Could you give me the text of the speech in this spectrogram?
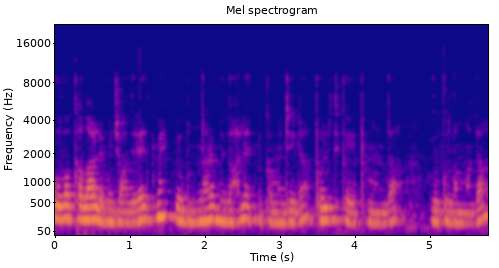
bu vakalarla mücadele etmek ve bunlara müdahale etmek amacıyla politika yapımında, uygulamada,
